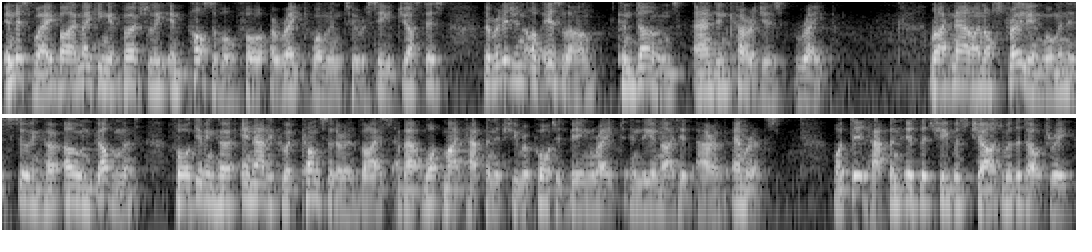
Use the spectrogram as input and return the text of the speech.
In this way, by making it virtually impossible for a raped woman to receive justice, the religion of Islam condones and encourages rape. Right now, an Australian woman is suing her own government for giving her inadequate consular advice about what might happen if she reported being raped in the United Arab Emirates. What did happen is that she was charged with adultery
